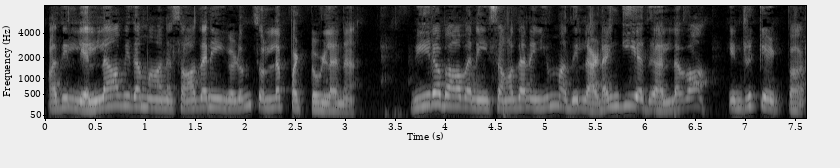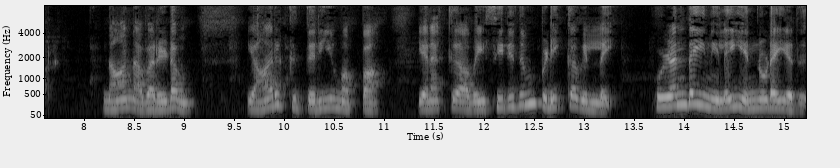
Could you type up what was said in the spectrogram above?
அதில் எல்லாவிதமான சாதனைகளும் சொல்லப்பட்டுள்ளன. வீரபாவனை சாதனையும் அதில் அடங்கியது அல்லவா? என்று கேட்பார். நான் அவரிடம் யாருக்கு தெரியும் அப்பா? எனக்கு அவை சிறிதும் பிடிக்கவில்லை. குழந்தை நிலை என்னுடையது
